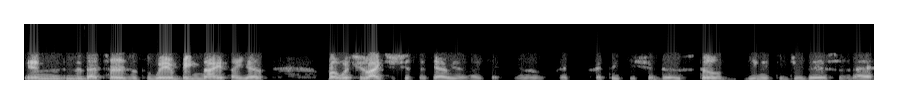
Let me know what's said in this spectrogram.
and that's her way of being nice, I guess. But when she likes it, she says, "Yeah, I really like it. You know, I, I think you should do. Still, you need to do this or that."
